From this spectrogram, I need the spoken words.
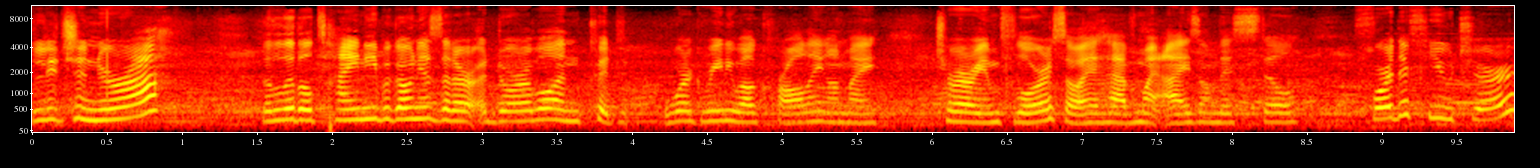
Lichenora, the little tiny begonias that are adorable and could work really well crawling on my terrarium floor. So I have my eyes on this still for the future.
